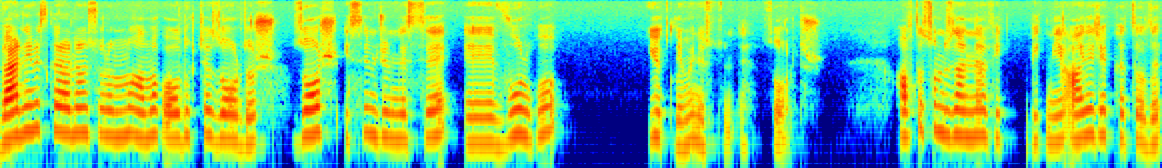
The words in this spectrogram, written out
Verdiğimiz kararların sorumluluğunu almak oldukça zordur. Zor isim cümlesi e, vurgu yüklemin üstünde zordur. Hafta sonu düzenlenen pikniğe ailecek katıldık.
